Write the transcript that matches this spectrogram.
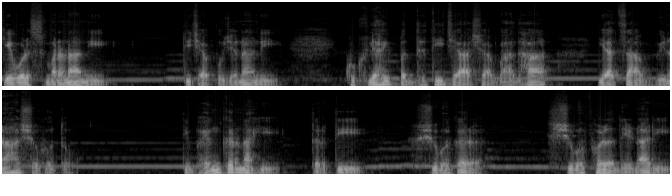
केवळ स्मरणाने तिच्या पूजनाने कुठल्याही पद्धतीच्या अशा बाधा याचा विनाश होतो. ती भयंकर नाही तर ती शुभकर शुभफळ देणारी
